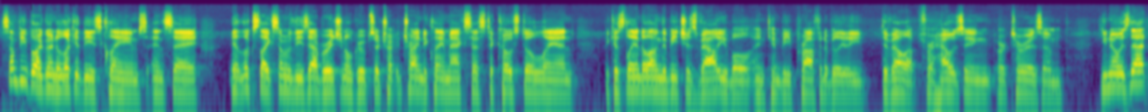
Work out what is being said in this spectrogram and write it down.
Some people are going to look at these claims and say, it looks like some of these Aboriginal groups are try trying to claim access to coastal land because land along the beach is valuable and can be profitably developed for housing or tourism. You know, is that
